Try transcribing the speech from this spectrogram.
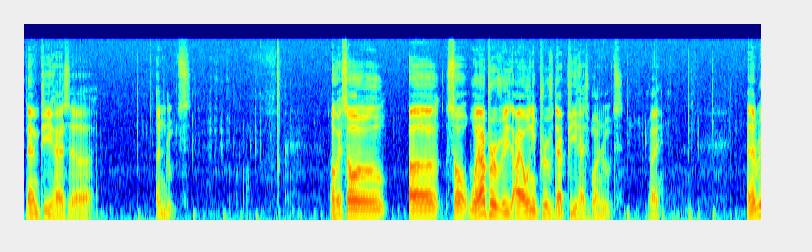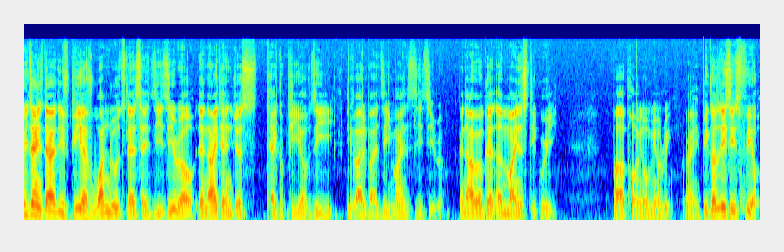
Then P has uh, n roots. Okay, so uh, so when I prove it, I only prove that P has one root, right? And the reason is that if P has one root, let's say Z0, then I can just take a P of Z divided by Z minus Z0, and I will get n minus degree uh, polynomial ring, right? Because this is field,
